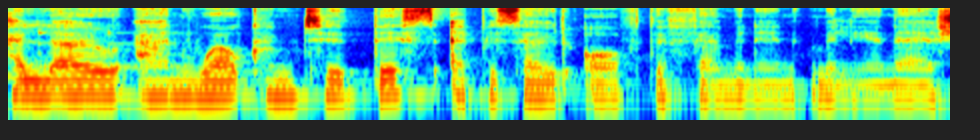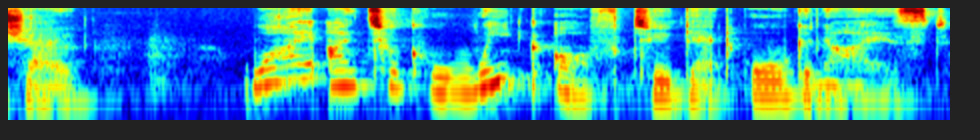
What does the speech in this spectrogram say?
Hello, and welcome to this episode of the Feminine Millionaire Show. Why I took a week off to get organized.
